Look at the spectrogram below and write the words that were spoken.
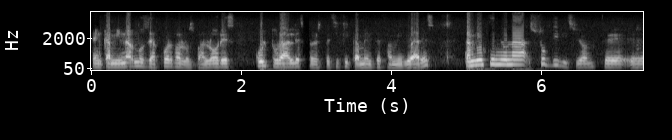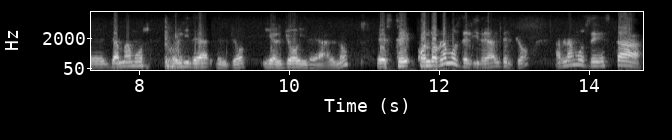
encaminarnos de acuerdo a los valores culturales, pero específicamente familiares, también tiene una subdivisión que eh, llamamos el ideal del yo y el yo ideal, ¿no? Este, cuando hablamos del ideal del yo, hablamos de esta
